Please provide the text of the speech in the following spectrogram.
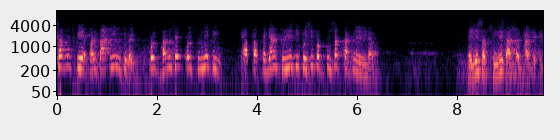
सब उठ के परिपाटी ही उठ गई। कोई धर्म से कोई सुनने की अब तत्व ज्ञान सुनने की किसी को फुर्सत तक नहीं है। तो ये सब सुनने का सौभाग्य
